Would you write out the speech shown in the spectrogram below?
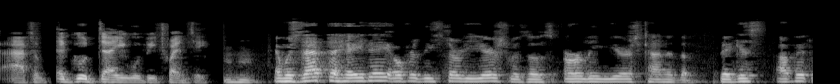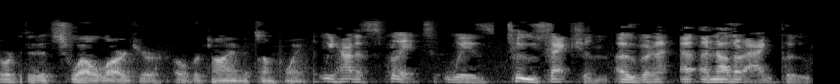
at a, a good day would be 20. Hmm And was that the heyday over these 30 years? Was those early years kind of the biggest of it, or did it swell larger over time at some point? We had a split with two sections over an, a, another AGPU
